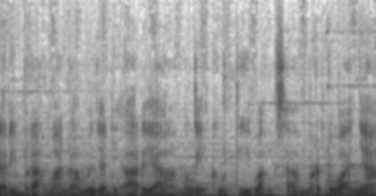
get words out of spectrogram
dari Brahmana menjadi Arya mengikuti wangsa mertuanya.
